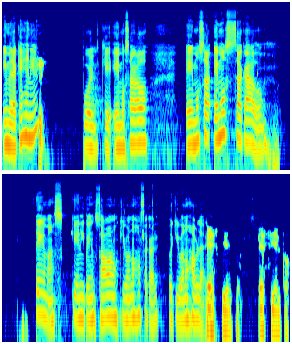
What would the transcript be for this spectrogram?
Y mira qué genial, Sí. porque hemos sacado, hemos, hemos sacado temas que ni pensábamos que íbamos a sacar o que íbamos a hablar Es cierto, es cierto.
